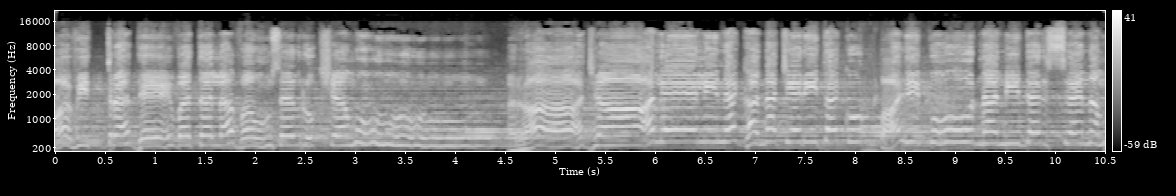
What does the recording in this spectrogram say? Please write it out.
పవిత్ర దేవతల వంశవృక్షము రాజాలే రాజాలేలిన ఘన చరితకు పరిపూర్ణ నిదర్శనం.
